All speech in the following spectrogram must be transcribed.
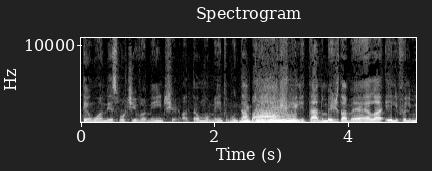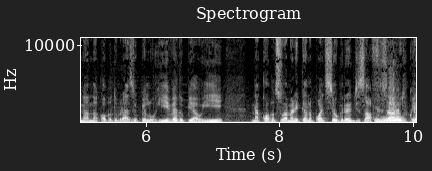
tem um ano esportivamente, até o momento, muito, Muito abaixo. ruim. Ele tá no meio de tabela, ele foi eliminado na Copa do Brasil pelo River do Piauí. Na Copa Sul-Americana pode ser o grande desafio, Exato, porque ele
